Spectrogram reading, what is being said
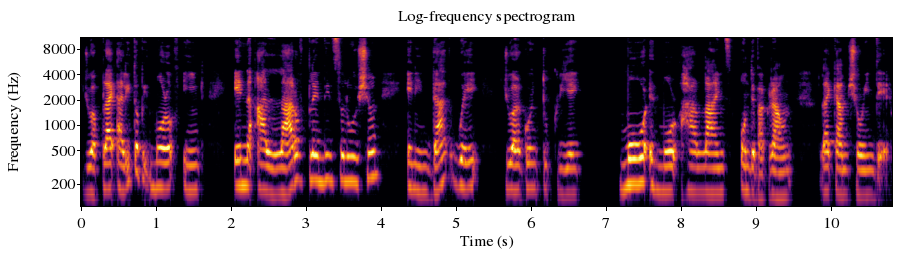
you apply a little bit more of ink and a lot of blending solution and in that way you are going to create more and more hard lines on the background like I'm showing there.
